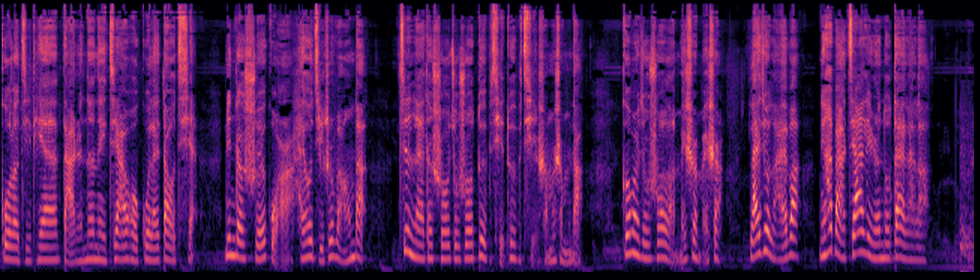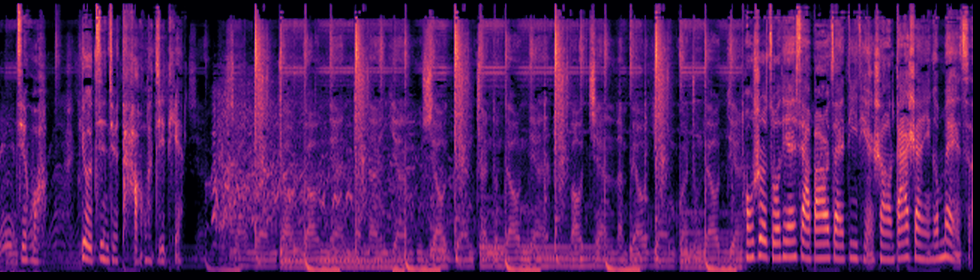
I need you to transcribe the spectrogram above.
过了几天，打人的那家伙过来道歉，拎着水果还有几只王八，进来的时候就说对不起对不起什么什么的。哥们儿就说了：“没事没事，来就来吧，你还把家里人都带来了。”结果。又进去躺了几天。同事昨天下班在地铁上搭讪一个妹子，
